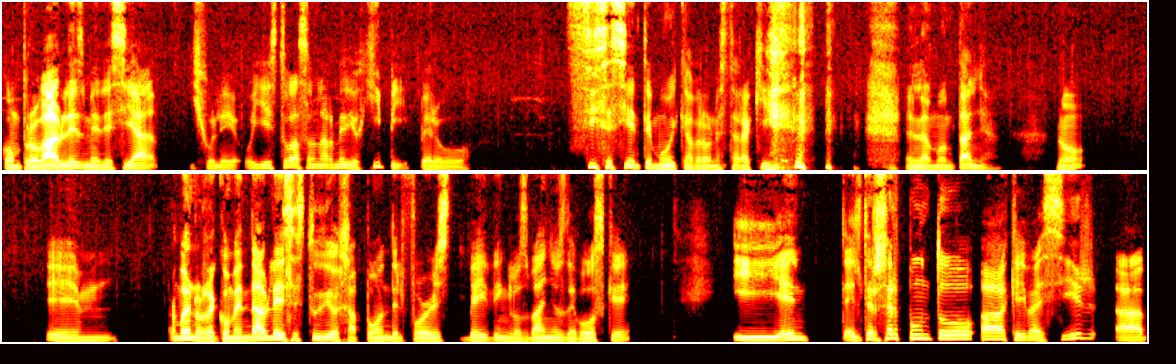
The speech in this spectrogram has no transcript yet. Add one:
comprobables, me decía, híjole, oye, esto va a sonar medio hippie, pero sí se siente muy cabrón estar aquí en la montaña, ¿no? Em, bueno, recomendable ese estudio de Japón del forest bathing, los baños de bosque. Y en el tercer punto ah, que iba a decir, Ah,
